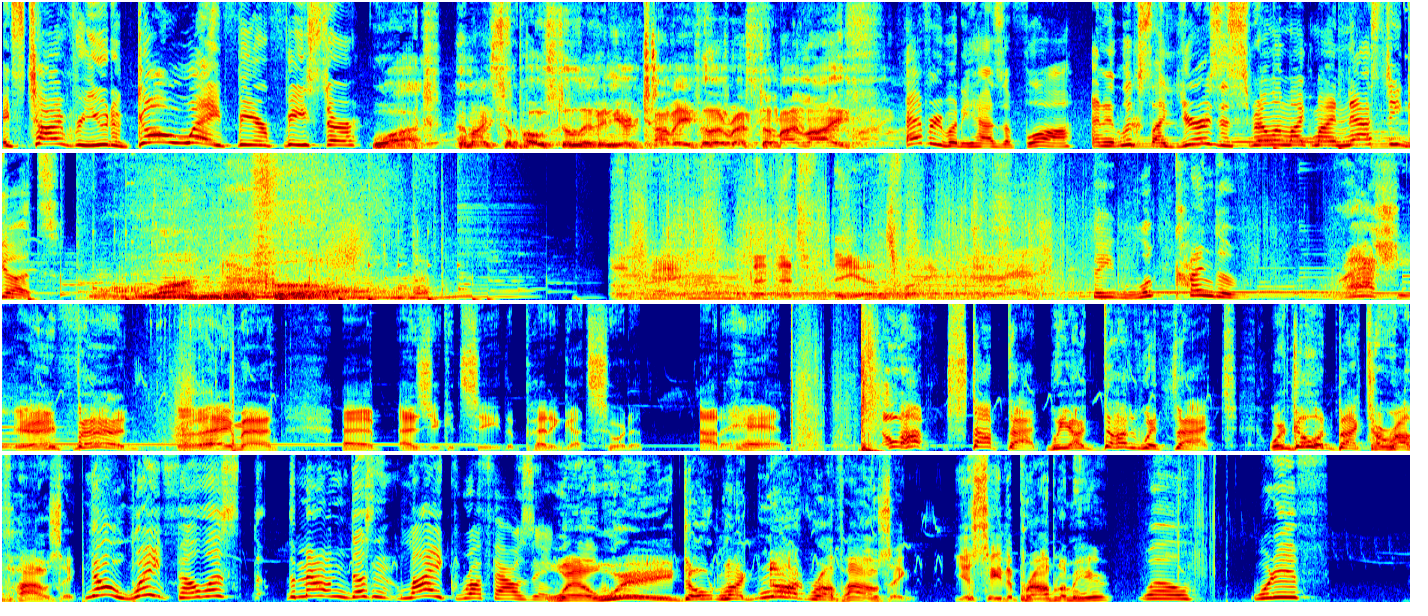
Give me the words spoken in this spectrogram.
It's time for you to go away, Fear Feaster! What? Am I supposed to live in your tummy for the rest of my life? Everybody has a flaw, and it looks like yours is smelling like my nasty guts. Wonderful. Okay. That, that's yeah, that's fine. They look kind of rashy. Hey, Finn! Uh, hey, man. Uh, as you can see, the petting got sort of out of hand. Oh, uh, stop that! We are done with that! We're going back to rough housing. No, wait, fellas. Th- the mountain doesn't like rough housing. Well, we don't like not rough housing. You see the problem here? Well, what if.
